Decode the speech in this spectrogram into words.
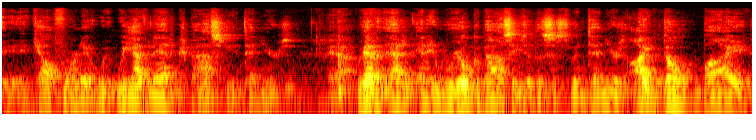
in California, we, we haven't added capacity in ten years. Yeah. we haven't added any real capacity to the system in ten years. I don't buy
